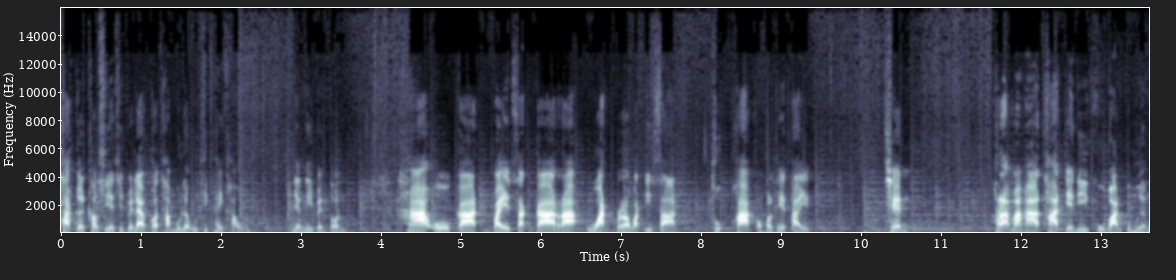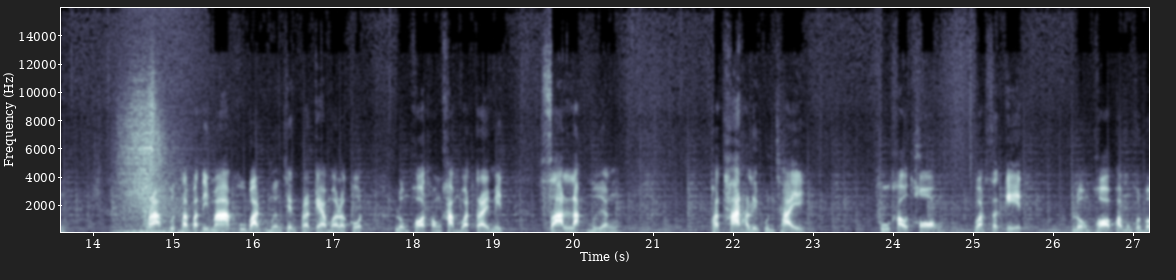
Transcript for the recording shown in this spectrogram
ถ้าเกิดเขาเสียชีวิตไปแล้วก็ทำบุญและอุทิศให้เขา อย่างนี้เป็นต้น หาโอกาสไปสักการะวัดประวัติศาสตร์ ทุกภาคของประเทศไทย เช่น พระมหาธาตุเจดีย์คู่บ้านคู่เมือง พระพุทธปฏิมาคู่บ้านคู่เมือง เช่น พระแก้วมรกตหลวงพ่อทองคำวัดไตรมิตรศาลหลักเมือง พระธาตุฮริพุนชัย ภูเขาทอง วัดสเกต หลวงพ่อพระมงคลบ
